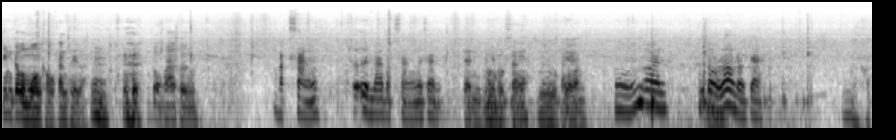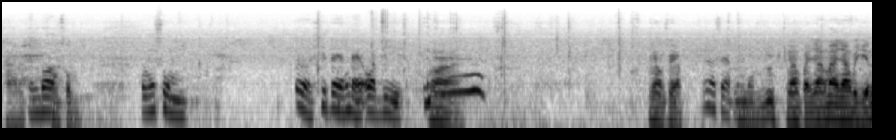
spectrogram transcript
กินก็บะม่วงเขากันใช่ปะอืมต้องพาเคิงบักสังก็เอิ่นว่าบักสังว่าสั่นแต่อันนี้มันยังบกสังมันหมดแกอืมอ่อนมันต้องลองดอกจ้ะเขาทานเห็นบ่ของสมของสมเออคิดได้ยังไงออดดีว้าเงาแสบไม่เอาแซ่บมันบ่อืมย่างไปย่างมาย่างไปเห็น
